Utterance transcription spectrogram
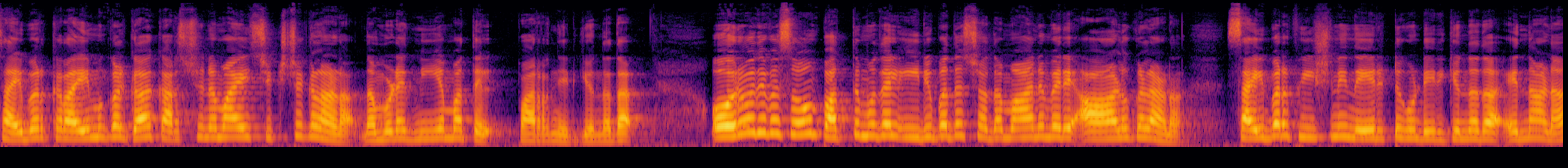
സൈബർ ക്രൈമുകൾക്ക് കർശനമായ ശിക്ഷകളാണ് നമ്മുടെ നിയമത്തിൽ പറഞ്ഞിരിക്കുന്നത്. ഓരോ ദിവസവും പത്ത് മുതൽ ഇരുപത് ശതമാനം വരെ ആളുകളാണ് സൈബർ ഭീഷണി നേരിട്ടുകൊണ്ടിരിക്കുന്നത് എന്നാണ്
